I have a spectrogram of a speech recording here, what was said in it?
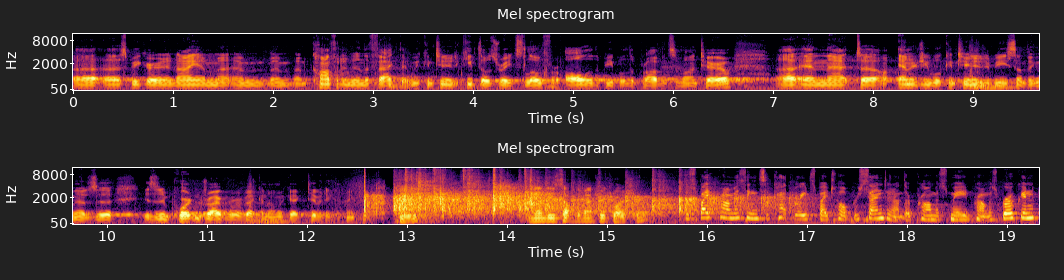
Uh, uh, Speaker, and I am I'm, I'm, confident in the fact that we continue to keep those rates low for all of the people of the province of Ontario, uh, and that energy will continue to be something that is, a, is an important driver of economic activity. Thank you. And the supplementary question. Despite promising to cut rates by 12 percent, another promise made, promise broken,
